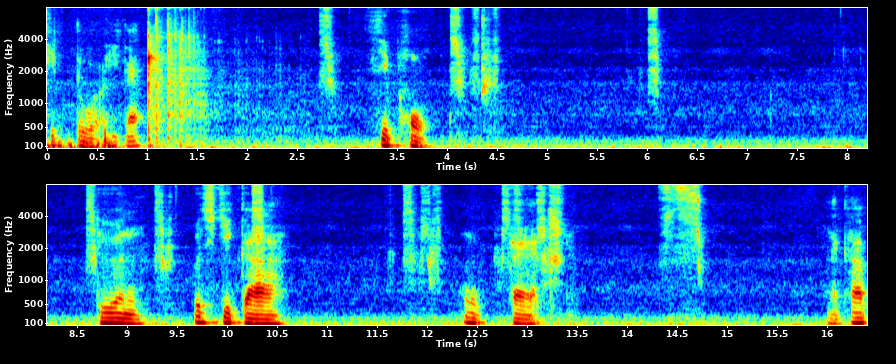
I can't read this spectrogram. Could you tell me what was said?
ผิดตัวอีกแล้ว16เดือนพฤศจิกา68นะครับ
